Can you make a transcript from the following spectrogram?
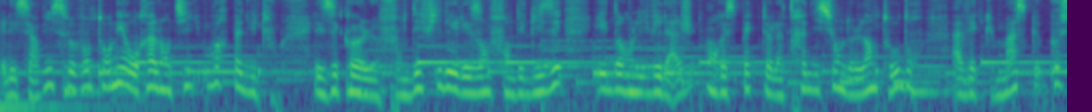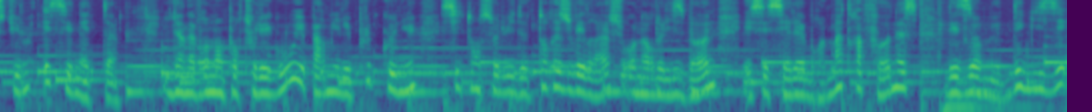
et les services vont tourner au ralenti, voire pas du tout. Les écoles font défiler les enfants déguisés et dans les villages, on respecte la tradition de l'entoudre avec masque, costume et scénette. Il y en a vraiment pour tous les goûts et parmi les plus connus, citons celui de Torres Vedras au nord de Lisbonne et ses célèbres matrafones, des hommes déguisés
